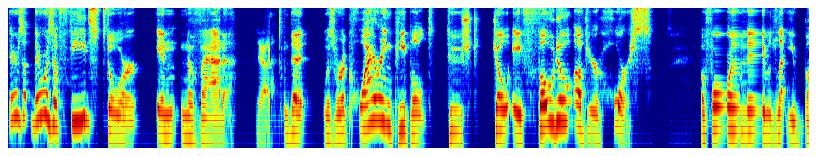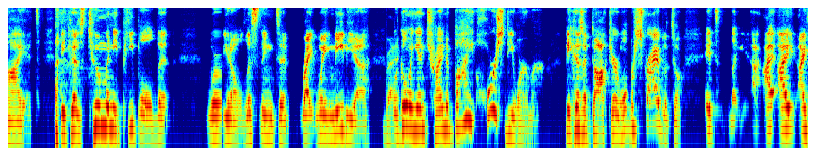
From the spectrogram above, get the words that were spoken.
there's a, there was a feed store in Nevada yeah, that was requiring people to show a photo of your horse before they would let you buy it because too many people that were you know listening to right-wing media right. were going in trying to buy horse dewormer because a doctor won't prescribe it to them. It's like I I I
